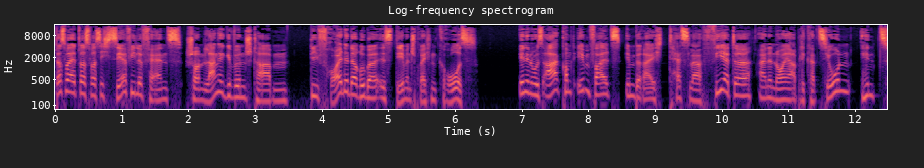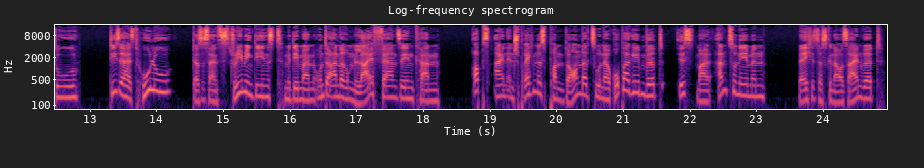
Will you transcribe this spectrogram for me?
Das war etwas, was sich sehr viele Fans schon lange gewünscht haben. Die Freude darüber ist dementsprechend groß. In den USA kommt ebenfalls im Bereich Tesla Theater eine neue Applikation hinzu. Diese heißt Hulu. Das ist ein Streamingdienst, mit dem man unter anderem Live-Fernsehen kann. Ob es ein entsprechendes Pendant dazu in Europa geben wird, ist mal anzunehmen. Welches das genau sein wird,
